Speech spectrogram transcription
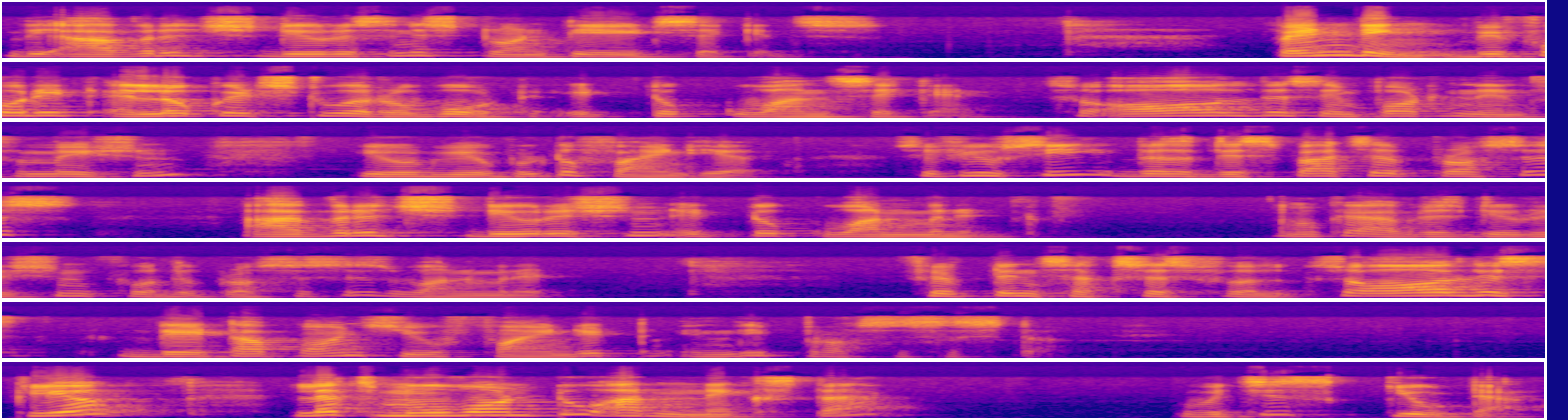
the average duration is 28 seconds. Pending before it allocates to a robot it took one second. So all this important information you would be able to find here. So if you see this dispatcher process average duration it took one minute. Okay average duration for the process is one minute. 15 successful. So all these data points you find it in the processes tab clear? Let's move on to our next tab which is queue tab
